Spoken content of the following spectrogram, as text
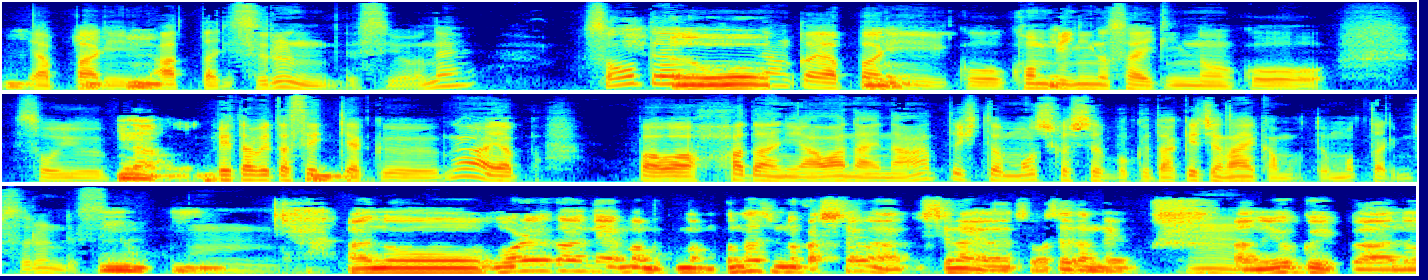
やっぱりあったりするんですよね。その点、ーなんかやっぱり、こう、コンビニの最近の、こう、そういう、ベタベタ接客が、やっぱ、は肌に合わないなって人はもしかしたら僕だけじゃないかもって思ったりもするんですよ。うん。あのー、俺がね、まあ僕、まあ、この話なんかしたような、してないようなやつ忘れたんだけど、うんあの、よく行く、あのー、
